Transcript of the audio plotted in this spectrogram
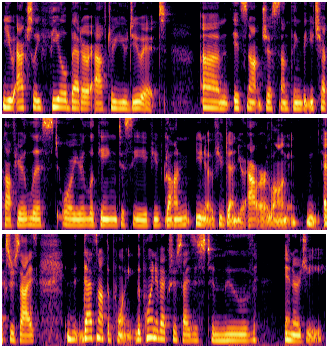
you actually feel better after you do it um, it's not just something that you check off your list or you're looking to see if you've gone, you know, if you've done your hour long exercise. That's not the point. The point of exercise is to move energy.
